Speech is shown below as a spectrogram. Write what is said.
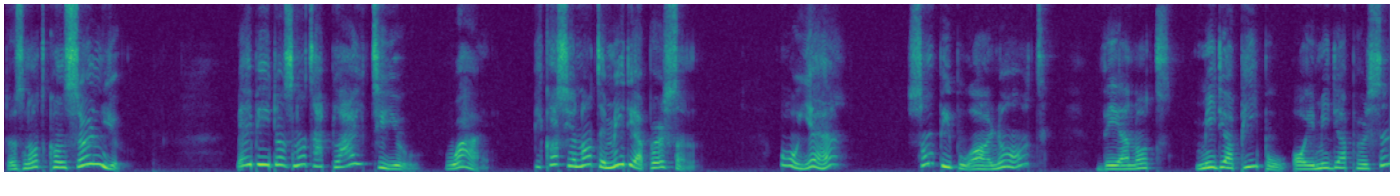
does not concern you. Maybe it does not apply to you. Why? Because you're not a media person. Oh, yeah. Some people are not. They are not media people or a media person.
